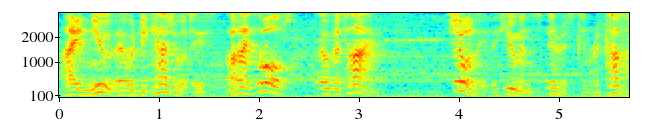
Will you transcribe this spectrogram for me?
I knew there would be casualties, but I thought, over time, surely the human spirit can recover.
